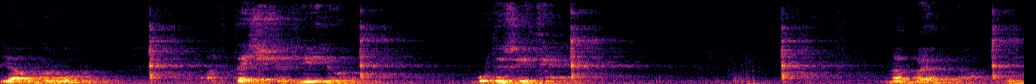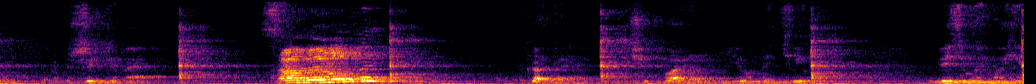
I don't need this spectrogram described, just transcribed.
Я вмру, а в те, що вірю, буде жити. Напевно, житиме. Самый умный? Кате, чіпай юне тіло. Візьми моє.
